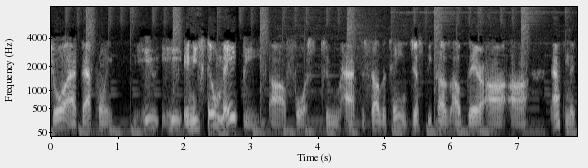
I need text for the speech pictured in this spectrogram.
sure at that point he he and he still may be uh, forced to have to sell the team just because of their uh, uh, ethnic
